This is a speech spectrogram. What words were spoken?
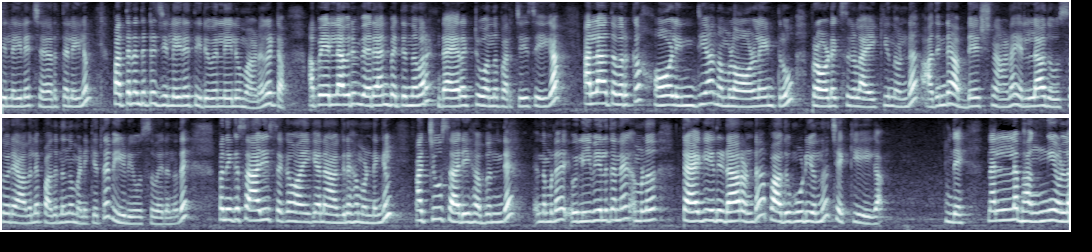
ജില്ലയിലെ ചേർത്തലയിലും പത്തനംതിട്ട ജില്ലയിലെ തിരുവല്ലയിലുമാണ് കേട്ടോ. അപ്പോൾ എല്ലാവരും വരാൻ പറ്റുന്നവർ ഡയറക്റ്റ് വന്ന് പർച്ചേസ് ചെയ്യുക. അല്ലാത്തവർക്ക് ഓൾ ഇന്ത്യ നമ്മൾ ഓൺലൈൻ ത്രൂ പ്രോഡക്ട്സുകൾ അയക്കുന്നുണ്ട്. അതിന്റെ അപ്ഡേഷനാണ് എല്ലാ ദിവസവും രാവിലെ പതിനൊന്ന് മണിക്കത്തെ വീഡിയോസ് വരുന്നത്. അപ്പോൾ നിങ്ങൾക്ക് സാരീസൊക്കെ വാങ്ങിക്കാൻ ആഗ്രഹമുണ്ടെങ്കിൽ അച്ചു സാരി ഹബിന്റെ നമ്മുടെ ഒലീവിയയിൽ തന്നെ നമ്മൾ ടാഗ് ചെയ്ത് ഇടാറുണ്ട്. അപ്പോൾ അതും കൂടി ഒന്ന് ചെക്ക് ചെയ്യുക. ഇതേ നല്ല ഭംഗിയുള്ള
